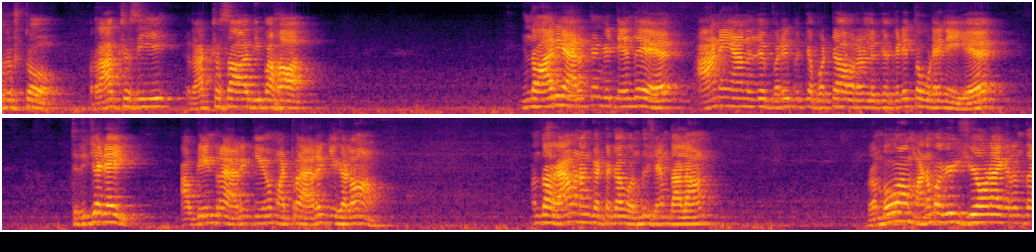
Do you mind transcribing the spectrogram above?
ஹிருஷ்டோ ராட்சசி ராட்சசாதிபா இந்த மாதிரி அரக்கங்கிட்டேருந்து ஆணையானது பிறப்பிக்கப்பட்டு அவர்களுக்கு கிடைத்த உடனேயே திரிஜடை அப்படின்ற அரக்கியும் மற்ற அரக்கிகளும் அந்த ராவணங்கட்டுக்க வந்து சேர்ந்தாலாம் ரொம்பவும் மனமகிழ்ச்சியோடு இருந்த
